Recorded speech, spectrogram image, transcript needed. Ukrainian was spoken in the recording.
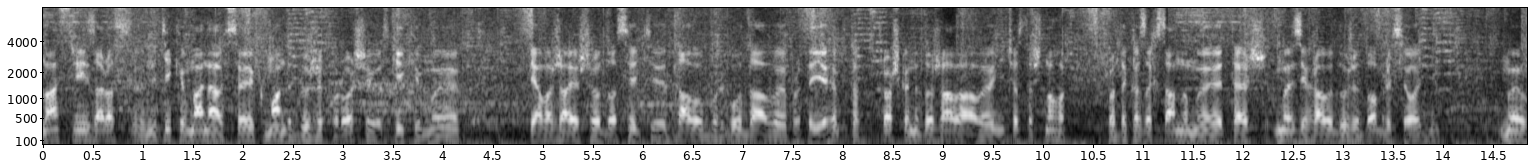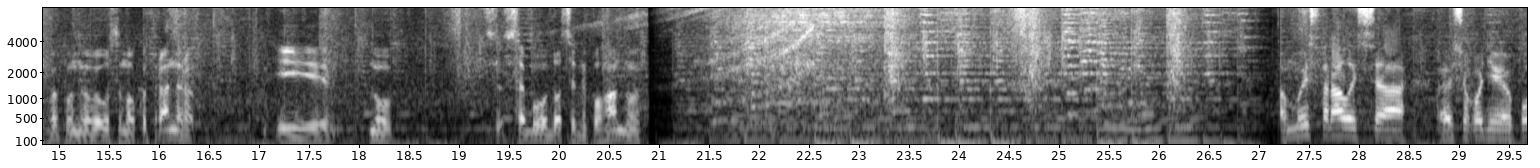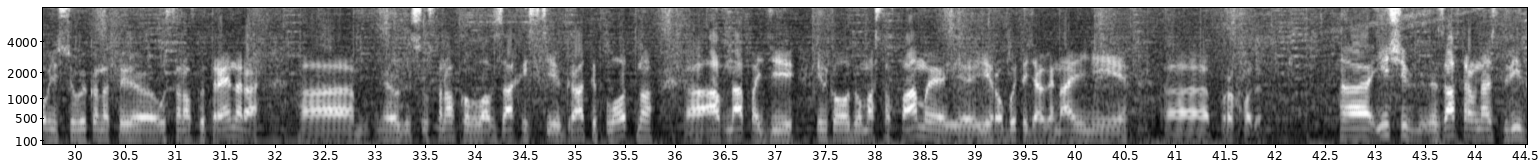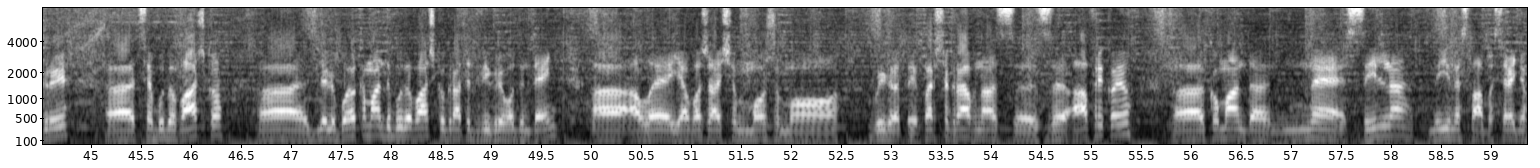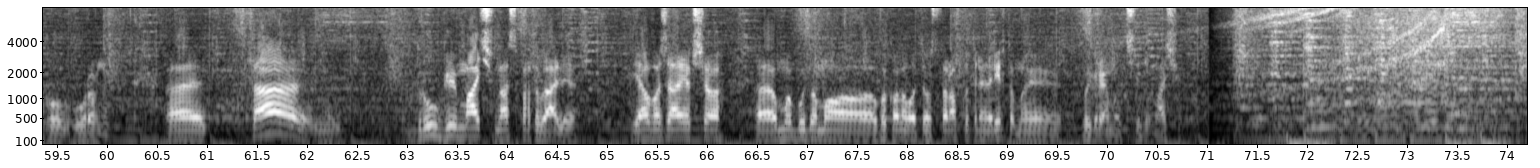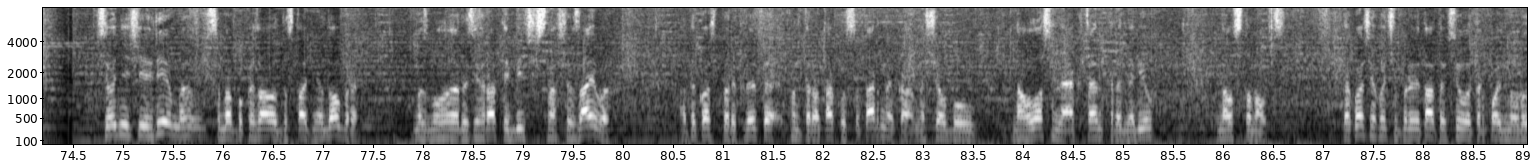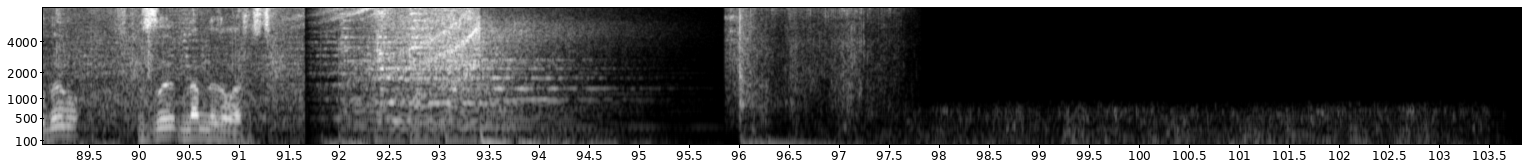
Настрій зараз не тільки в мене, а всієї команди дуже хороший, оскільки ми, я вважаю, що досить дали боротьбу дали проти Єгипта. Трошки не дожали, але нічого страшного. Проти Казахстану ми теж ми зіграли дуже добре сьогодні. Ми виконали установку тренера і ну, все- було досить непогано. Ми старалися е, сьогодні повністю виконати установку тренера. Е, е, Установка була в захисті грати плотно, е, а в нападі інколи двома стовпами і- робити діагональні е, проходи. Е, Інші завтра в нас дві гри. Е, Це буде важко. Е, Для будь-якої команди буде важко грати дві гри в один день, Е, але я вважаю, що ми можемо виграти. Перша гра в нас е, з Африкою. Е, Команда не сильна і не слаба, середнього уровня. Е, Та другий матч в нас з Португалією. Я вважаю, якщо е, ми будемо виконувати установку тренерів, то ми виграємо ці два матчі. В сьогоднішній грі ми себе показали достатньо добре. Ми змогли розіграти більшість наших зайвих, а також перекрити контратаку суперника, на що був наголошений акцент тренерів на установці. Також я хочу привітати всю ватерпольну родину з Днем Незалежності.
